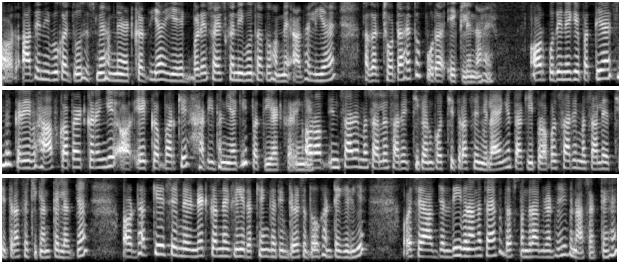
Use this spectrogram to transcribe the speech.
और आधे नींबू का जूस इसमें हमने ऐड कर दिया। ये एक बड़े साइज़ का नींबू था तो हमने आधा लिया है। अगर छोटा है तो पूरा एक लेना है। और पुदीने की पत्तियाँ इसमें करीब हाफ़ कप ऐड करेंगे और एक कप भर के हरी धनिया की पत्ती ऐड करेंगे। और अब इन सारे मसालों, सारे चिकन को अच्छी तरह से मिलाएँगे ताकि प्रॉपर सारे मसाले अच्छी तरह से चिकन पे लग जाएँ और ढक के इसे मेरीनेट करने के लिए रखेंगे करीब डेढ़ से दो घंटे के लिए। वैसे आप जल्दी बनाना चाहें तो दस पंद्रह मिनट में भी बना सकते हैं।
